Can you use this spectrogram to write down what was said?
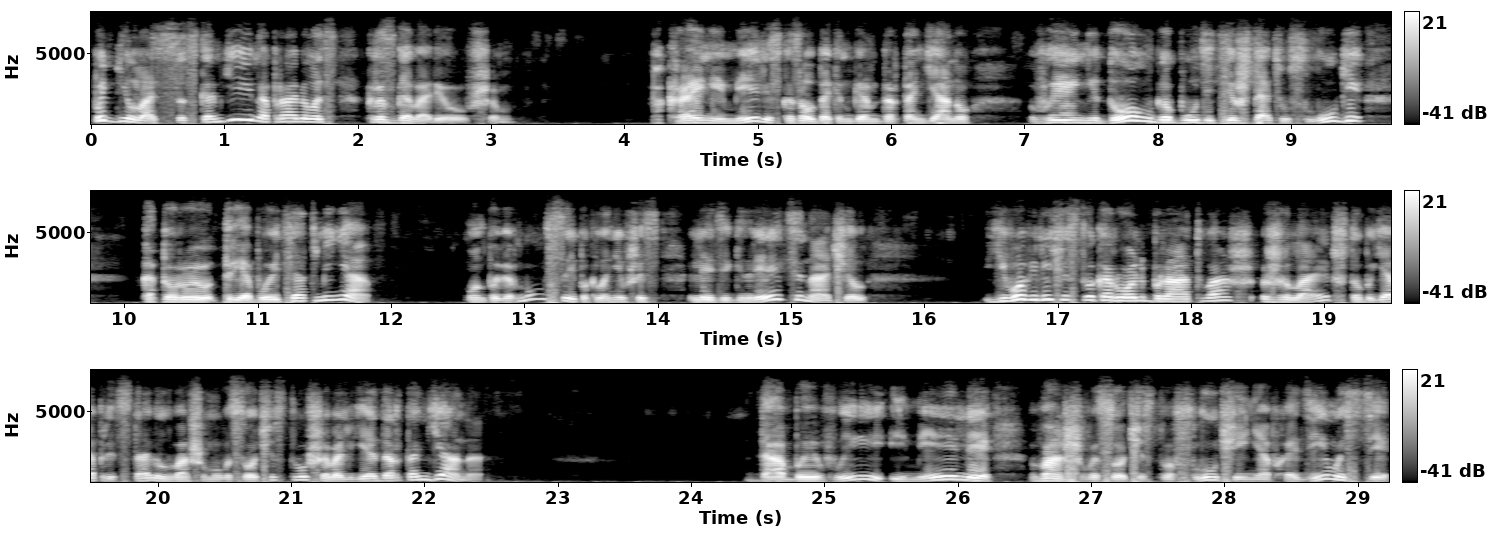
поднялась со скамьи и направилась к разговаривавшим. «По крайней мере, — сказал Бекингем Д'Артаньяну, — вы недолго будете ждать услуги, которую требуете от меня». Он повернулся и, поклонившись леди Генриетте, начал — его величество король, брат ваш, желает, чтобы я представил вашему высочеству шевалье д'Артаньяна. Дабы вы имели, ваше высочество, в случае необходимости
